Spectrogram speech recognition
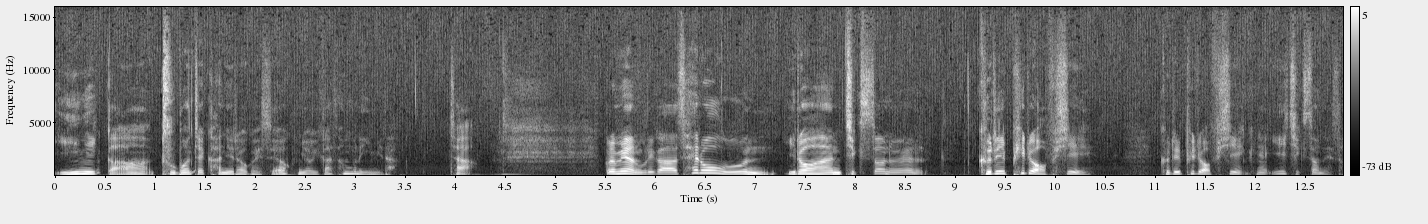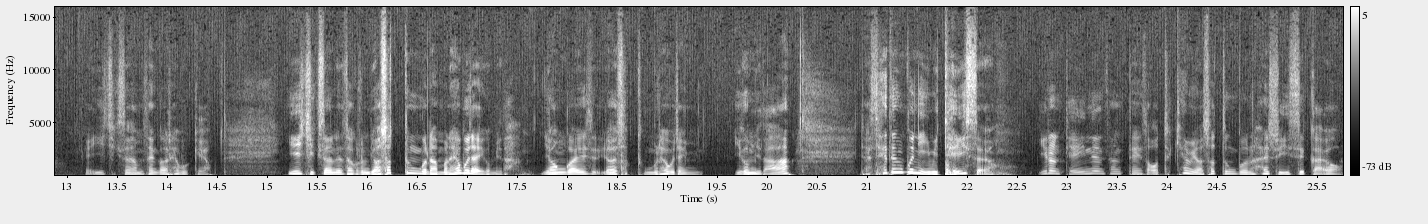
2니까 두 번째 칸이라고 했어요. 그럼 여기가 3분의 2입니다. 자, 그러면 우리가 새로운 이러한 직선을 그릴 필요 없이 그릴 필요 없이 그냥 이 직선에서 그냥 이 직선 한번 생각을 해볼게요. 이 직선에서 그럼 여섯 등분 한번 해보자 이겁니다. 0과 1 여섯 등분 해보자 이겁니다. 자, 세 등분이 이미 돼 있어요. 이런 돼 있는 상태에서 어떻게 하면 여섯 등분을 할 수 있을까요?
